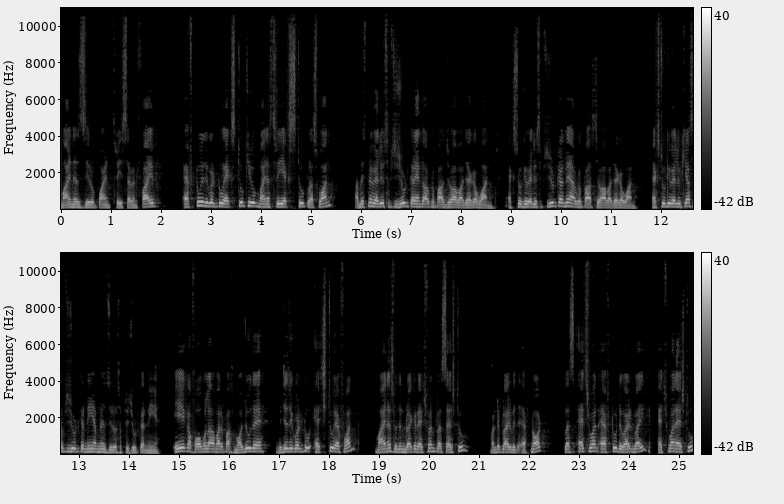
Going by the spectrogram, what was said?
minus zero point three seven five F two is equal to X two cube minus three X two plus one اب اس میں ویلو سبسٹیچیوٹ کریں تو آپ کے پاس جواب آ جائے گا ون ایکس ٹو کی ویلو سبسٹیچیوٹ کر دیں، آپ کے پاس جواب آ جائے گا ون ایکس ٹو کی ویلو کیا سبسٹیچیوٹ کرنی ہے؟ ہم نے زیرو سبسٹیچیوٹ کرنی ہے. اے کا فارمولا ہمارے پاس موجود ہے which is equal to H two F one minus with in bracket H one plus H two multiplied with F naught plus H one F two divide by H one H two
